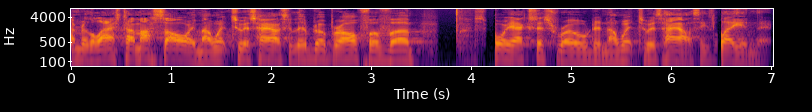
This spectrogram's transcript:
I remember the last time I saw him, I went to his house. He lived over off of uh, Sequoia Access Road, and I went to his house. He's laying there.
